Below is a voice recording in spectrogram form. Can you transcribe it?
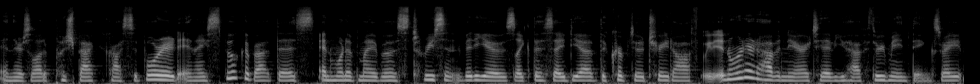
and there's a lot of pushback across the board. And I spoke about this in one of my most recent videos, like this idea of the crypto trade off. In order to have a narrative, you have three main things, right?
